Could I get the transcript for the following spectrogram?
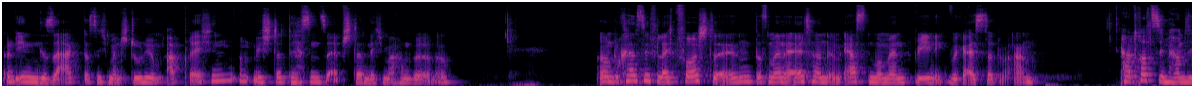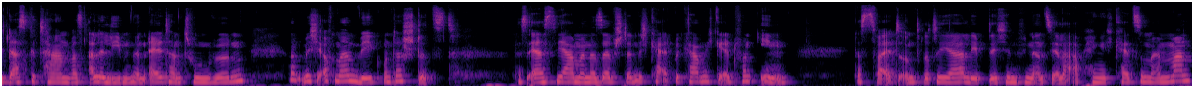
und ihnen gesagt, dass ich mein Studium abbrechen und mich stattdessen selbstständig machen würde. Und du kannst dir vielleicht vorstellen, dass meine Eltern im ersten Moment wenig begeistert waren. Aber trotzdem haben sie das getan, was alle liebenden Eltern tun würden und mich auf meinem Weg unterstützt. Das erste Jahr meiner Selbstständigkeit bekam ich Geld von ihnen. Das zweite und dritte Jahr lebte ich in finanzieller Abhängigkeit zu meinem Mann.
